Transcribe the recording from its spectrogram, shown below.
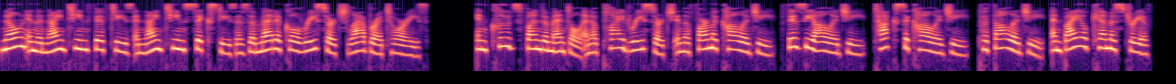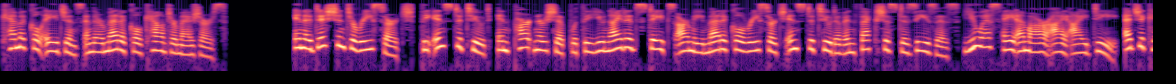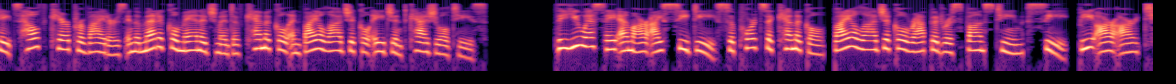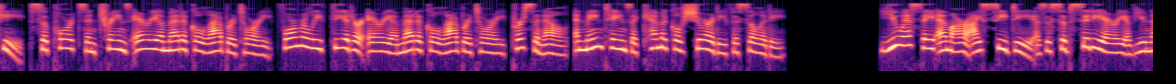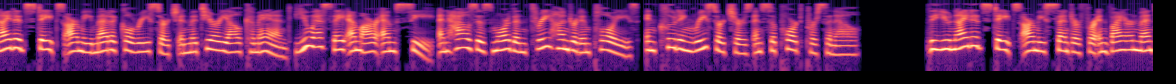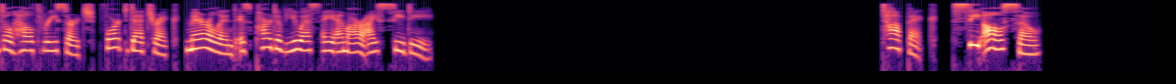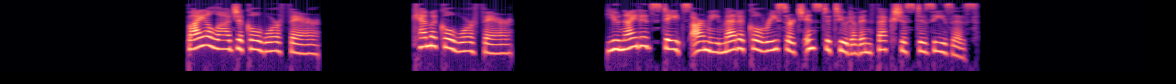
known in the 1950s and 1960s as the Medical Research Laboratories, includes fundamental and applied research in the pharmacology, physiology, toxicology, pathology, and biochemistry of chemical agents and their medical countermeasures. In addition to research, the institute, in partnership with the United States Army Medical Research Institute of Infectious Diseases USAMRIID, educates health care providers in the medical management of chemical and biological agent casualties. The USAMRICD supports a chemical, biological rapid response team C, BRRT, supports and trains Area Medical Laboratory formerly Theater Area Medical Laboratory personnel, and maintains a chemical surety facility. USAMRICD is a subsidiary of United States Army Medical Research and Materiel Command and houses more than 300 employees, including researchers and support personnel. The United States Army Center for Environmental Health Research, Fort Detrick, Maryland is part of USAMRICD. Topic See also Biological warfare Chemical warfare United States Army Medical Research Institute of Infectious Diseases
